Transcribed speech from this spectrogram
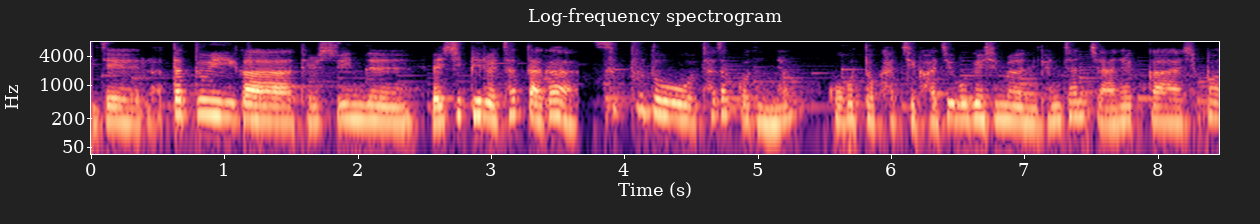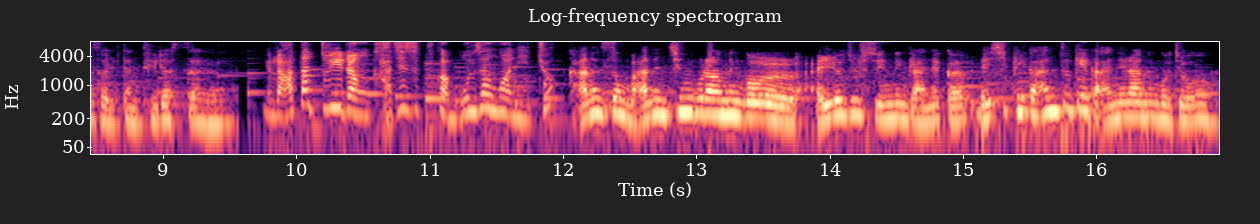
이제 라따뚜이가 될 수 있는 레시피를 찾다가 스프도 찾았거든요. 그것도 같이 가지고 계시면 괜찮지 않을까 싶어서 일단 드렸어요. 라따뚜이랑 가지 스프가 뭔 상관이 있죠? 가능성 많은 친구라는 걸 알려줄 수 있는 게 아닐까요? 레시피가 한두 개가 아니라는 거죠.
